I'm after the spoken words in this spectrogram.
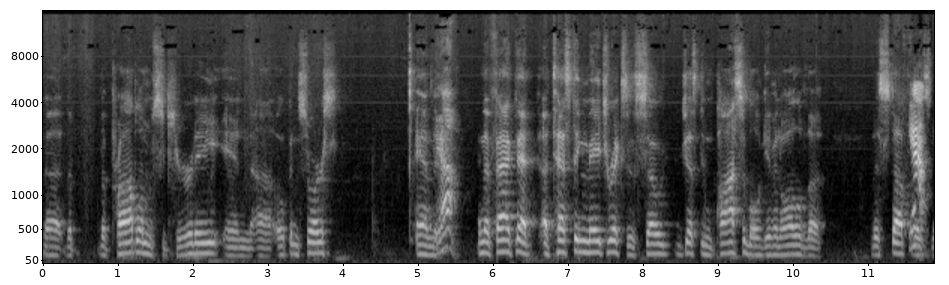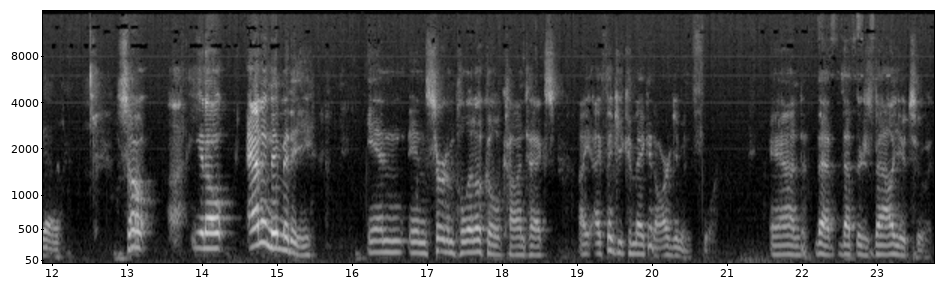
the, the the problem of security in uh, open source and Yeah, and the fact that a testing matrix is so just impossible given all of the the stuff Yeah. that's there. So uh, you know, anonymity in in certain political contexts, I, I think you can make an argument for, and that that there's value to it.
